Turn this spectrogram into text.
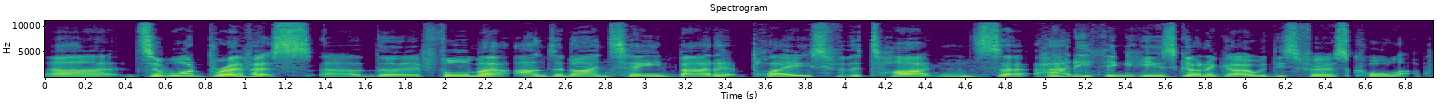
uh, Dewald Brevis, uh, the former under 19 batter, plays for the Titans. Uh, how do you think he's going to go with his first call up?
